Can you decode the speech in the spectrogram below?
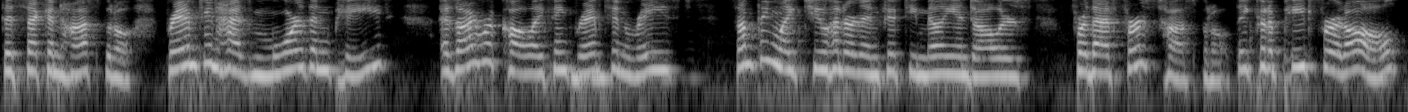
the second hospital. Brampton has more than paid. As I recall, I think mm-hmm. Brampton raised something like $250 million for that first hospital. They could have paid for it all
